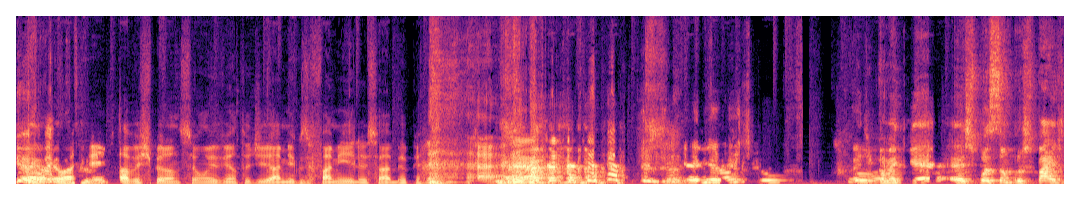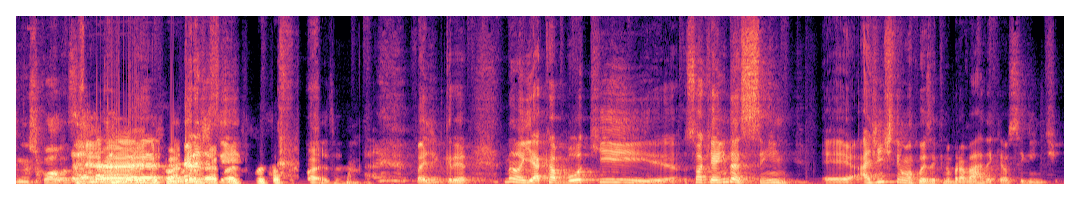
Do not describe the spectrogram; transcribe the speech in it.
Eu, eu acho que a gente tava esperando ser um evento de amigos e famílias, sabe? E aí virou um show. Como é que é? É exposição pros pais na escola? sabe? É, é, quase- é sim. quase exposição pros pais. é. Pode crer. Não, e acabou que. Só que ainda assim, é, a gente tem uma coisa aqui no Bravarda que é o seguinte:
